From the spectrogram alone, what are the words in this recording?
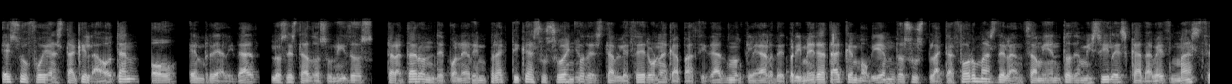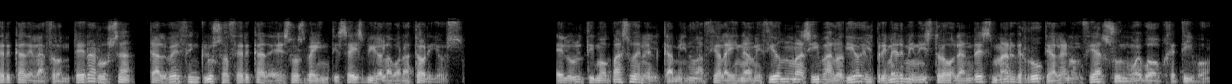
Eso fue hasta que la OTAN, o, en realidad, los Estados Unidos, trataron de poner en práctica su sueño de establecer una capacidad nuclear de primer ataque moviendo sus plataformas de lanzamiento de misiles cada vez más cerca de la frontera rusa, tal vez incluso cerca de esos 26 biolaboratorios. El último paso en el camino hacia la inanición masiva lo dio el primer ministro holandés Mark Rutte al anunciar su nuevo objetivo.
